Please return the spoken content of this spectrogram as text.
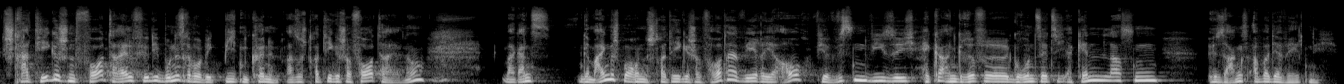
strategischen Vorteil für die Bundesrepublik bieten können. Also strategischer Vorteil. Ne? Mal ganz Gemeingesprochen strategischer Vorteil wäre ja auch, wir wissen, wie sich Hackerangriffe grundsätzlich erkennen lassen, sagen es aber der Welt nicht.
